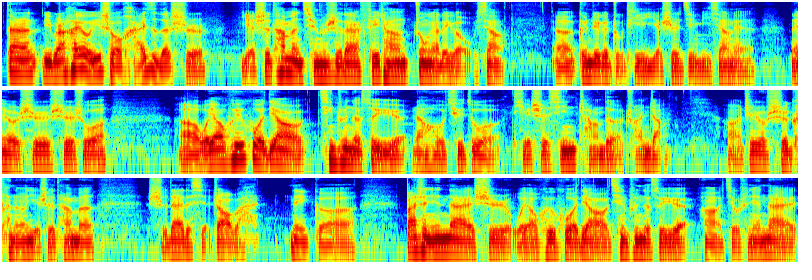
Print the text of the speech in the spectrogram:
当然，里边还有一首孩子的诗，也是他们青春时代非常重要的一个偶像，呃，跟这个主题也是紧密相连。那首诗是说，呃，我要挥霍掉青春的岁月，然后去做铁石心肠的船长。啊，这首诗可能也是他们时代的写照吧。那个八十年代是我要挥霍掉青春的岁月啊，九十年代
